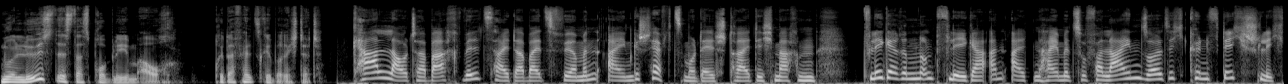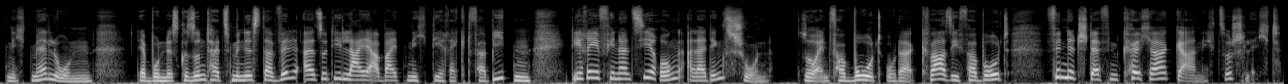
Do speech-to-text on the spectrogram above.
Nur löst es das Problem auch. Britta Felske berichtet. Karl Lauterbach will Zeitarbeitsfirmen ein Geschäftsmodell streitig machen. Pflegerinnen und Pfleger an Altenheime zu verleihen, soll sich künftig schlicht nicht mehr lohnen. Der Bundesgesundheitsminister will also die Leiharbeit nicht direkt verbieten, die Refinanzierung allerdings schon. So ein Verbot oder Quasi-Verbot findet Steffen Köcher gar nicht so schlecht.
